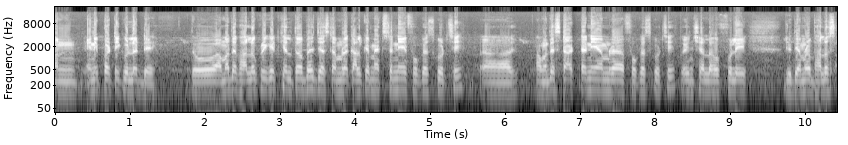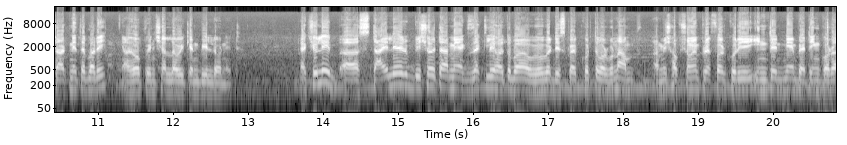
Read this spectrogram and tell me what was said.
on any particular day তো আমাদের ভালো ক্রিকেট খেলতে হবে। জাস্ট আমরা কালকে ম্যাচটা নিয়ে ফোকাস করছি। আহ, আমাদের স্টার্টটা নিয়ে আমরা ফোকাস করছি। তো ইনশাল্লাহ হোপফুলি যদি আমরা ভালো স্টার্ট নিতে পারি আই হোপ ইনশাল্লাহ we can build on it actually স্টাইলের বিষয়টা আমি এক্স্যাক্টলি হয়তো বা ওইভাবে ডিসক্রাইব করতে পারব না। আমি সবসময় প্রেফার করি ইন্টেন্ট নিয়ে ব্যাটিং করা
